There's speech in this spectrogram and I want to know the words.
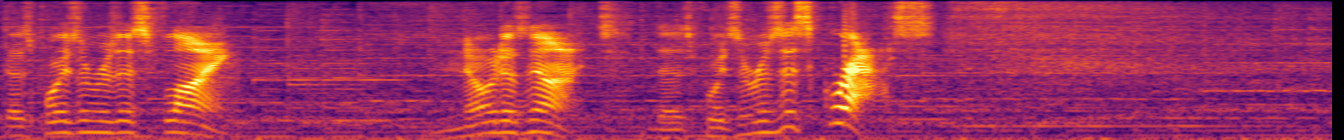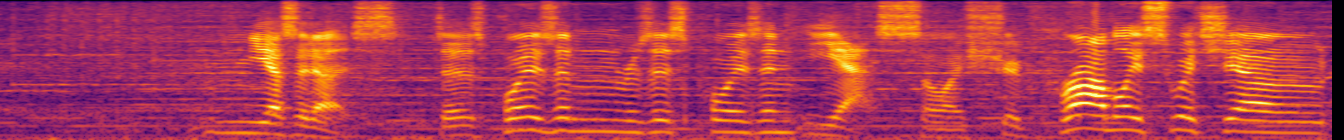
Does poison resist flying? No, it does not. Does poison resist grass? Mm, yes, it does. Does poison resist poison? Yes, so I should probably switch out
